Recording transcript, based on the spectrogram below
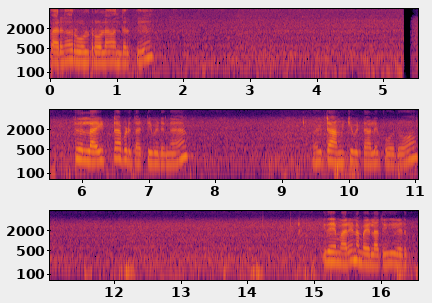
பாருங்கள் ரோல் ரோலாக வந்திருக்கு. இது லைட்டாக அப்படி தட்டி விடுங்க. லைட்டாக அமுக்கி விட்டாலே போதும். இதே மாதிரி நம்ம எல்லாத்தையும் எடுத்து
